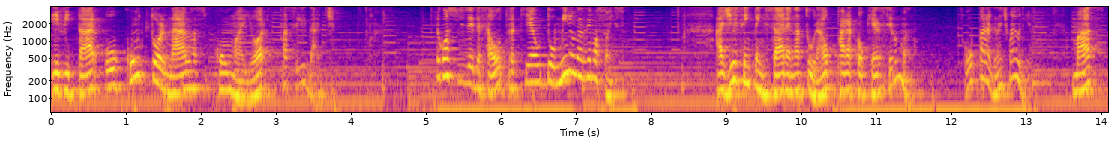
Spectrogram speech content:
evitar ou contorná-las com maior facilidade. Eu gosto de dizer dessa outra que é o domínio das emoções. Agir sem pensar é natural para qualquer ser humano, ou para a grande maioria. Mas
